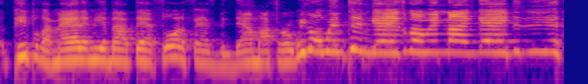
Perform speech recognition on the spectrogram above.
I, people are mad at me about that. Florida fans been down my throat. We're gonna win 10 games, we're gonna win nine games.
